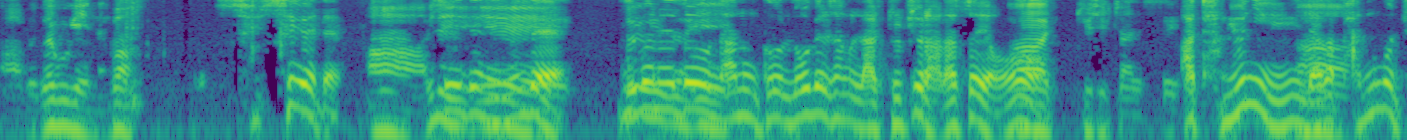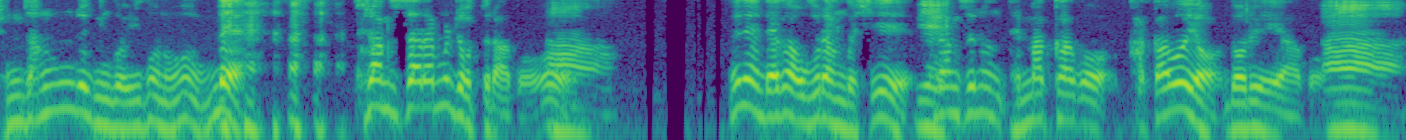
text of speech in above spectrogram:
아, 그 외국에 있는 거. 스- 스웨덴 아, 스웨덴에 예. 있는데 이번에도 예. 나는 그 노벨상을 날 줄 줄 알았어요. 아, 주실 줄 알았어요. 아, 당연히 아. 내가 받는 건 정상적인 거 이거는 근데 프랑스 사람을 줬더라고. 아, 근데 내가 억울한 것이 예. 프랑스는 덴마크하고 가까워요 노르웨이하고. 아,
